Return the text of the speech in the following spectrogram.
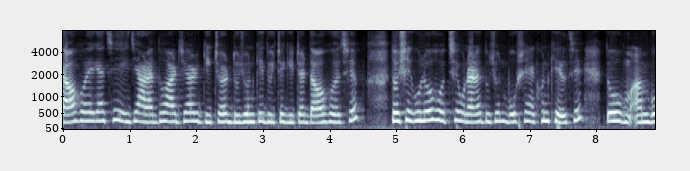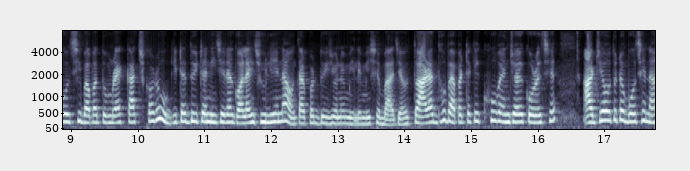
দেওয়া হয়ে গেছে। এই যে আরাধ্য আর্যার গিটার, দুজনকে দুইটা গিটার দেওয়া হয়েছে। তো সেগুলো হচ্ছে ওনারা দুজন বসে এখন খেলছে। তো আমি বলছি, বাবা, তোমরা এক কাজ করো করো গিটার দুইটা নিজেরা গলায় ঝুলিয়ে নাও, তারপর দুইজনে মিলেমিশে বাজাও। তো আরাধ্য ব্যাপারটাকে খুব এনজয় করেছে। আর যে অতটা বোঝে না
